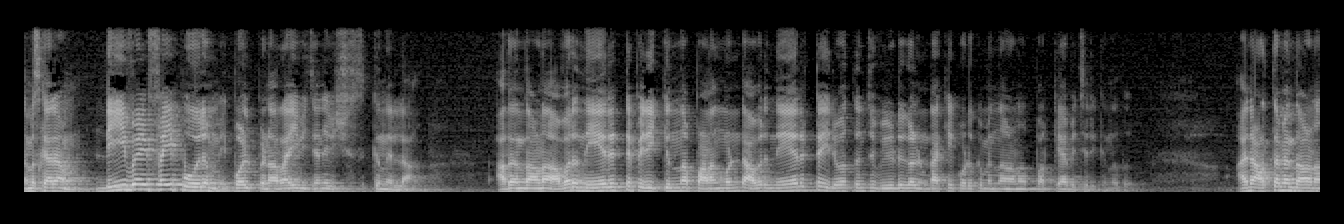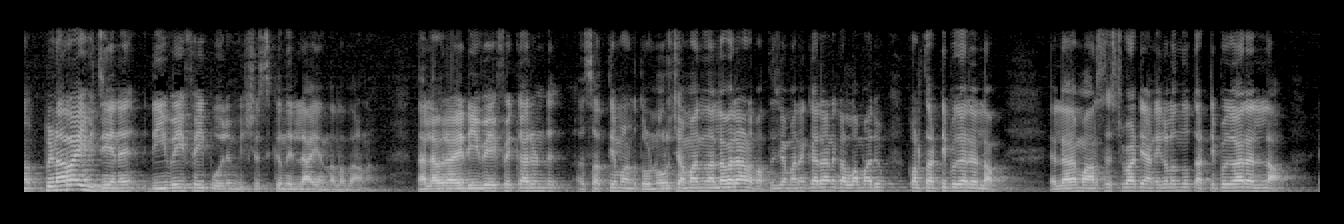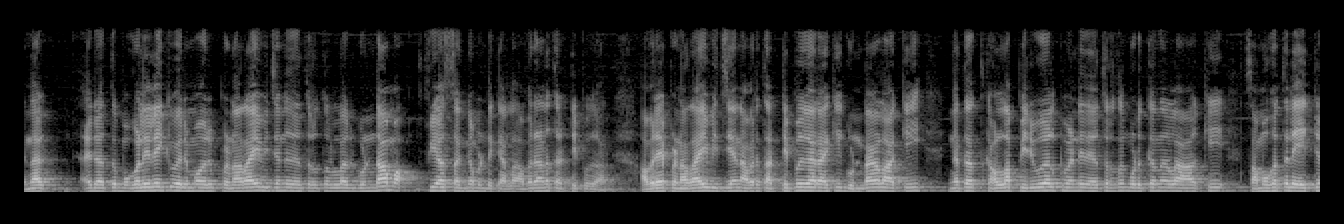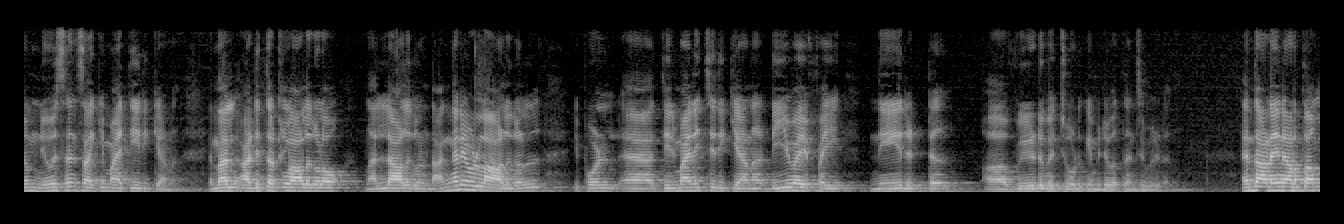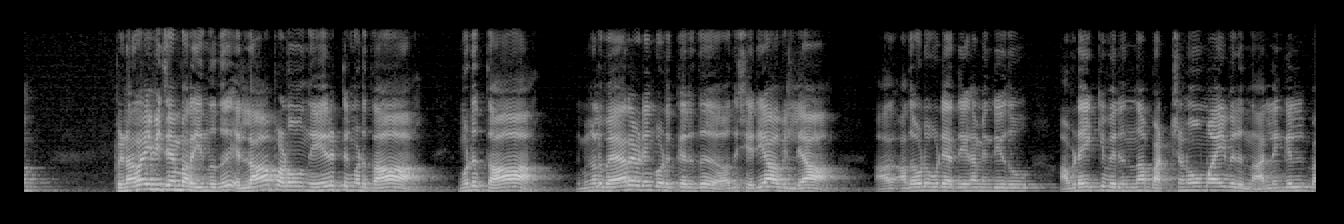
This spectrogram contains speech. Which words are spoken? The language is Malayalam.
നമസ്കാരം. ഡി ഡിവൈഫൈ പോലും ഇപ്പോൾ പിണറായി വിജയനെ വിശ്വസിക്കുന്നില്ല. അതെന്താണ്? അവർ നേരിട്ട് പിരിക്കുന്ന പണം കൊണ്ട് അവർ നേരിട്ട് ഇരുപത്തഞ്ച് വീടുകൾ ഉണ്ടാക്കി കൊടുക്കുമെന്നാണ് പ്രഖ്യാപിച്ചിരിക്കുന്നത്. അതിന്റെ അർത്ഥം എന്താണ്? പിണറായി വിജയനെ ഡി ഡിവൈഫൈ പോലും വിശ്വസിക്കുന്നില്ല എന്നുള്ളതാണ്. നല്ലവരായ ഡി ഡിവൈഫൈക്കാരുണ്ട് അത് സത്യമാണ്. തൊണ്ണൂറ് ശതമാനം നല്ലവരാണ്. പത്ത് ശതമാനക്കാരാണ് കള്ളന്മാരും കൊള്ള തട്ടിപ്പുകാരെല്ലാം. എല്ലാ മാർക്സിസ്റ്റ് പാർട്ടി അണികളൊന്നും തട്ടിപ്പുകാരല്ല. എന്നാൽ അതിനകത്ത് മുകളിലേക്ക് വരുമ്പോൾ ഒരു പിണറായി വിജയന്റെ നേതൃത്വത്തിലുള്ള ഒരു ഗുണ്ടാ മഫിയ സംഘമുണ്ട് കേരളം. അവരാണ് തട്ടിപ്പുകാർ. അവരെ പിണറായി വിജയൻ അവരെ തട്ടിപ്പുകാരാക്കി ഗുണ്ടകളാക്കി ഇങ്ങനത്തെ കള്ളപ്പിരിവുകൾക്ക് വേണ്ടി നേതൃത്വം കൊടുക്കുന്നതാക്കി സമൂഹത്തിലെ ഏറ്റവും ന്യൂസൻസ് ആക്കി മാറ്റിയിരിക്കുകയാണ്. എന്നാൽ അടിത്തട്ടുള്ള ആളുകളോ നല്ല ആളുകളുണ്ട്. അങ്ങനെയുള്ള ആളുകൾ ഇപ്പോൾ തീരുമാനിച്ചിരിക്കുകയാണ് ഡി വൈഫൈ നേരിട്ട് വീട് വെച്ചു കൊടുക്കും ഇരുപത്തഞ്ച് വീട്. എന്താണ് അതിന്റെ അർത്ഥം? പിണറായി വിജയൻ പറയുന്നത് എല്ലാ പണവും നേരിട്ട് ഇങ്ങോട്ട് താ ഇങ്ങോട്ട് താ. നിങ്ങൾ വേറെ എവിടെയും കൊടുക്കരുത് അത് ശരിയാവില്ല. അതോടുകൂടി അദ്ദേഹം എന്ത് ചെയ്തു? അവിടേക്ക് വരുന്ന ഭക്ഷണവുമായി വരുന്ന അല്ലെങ്കിൽ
